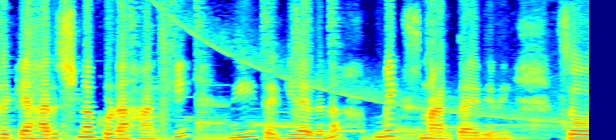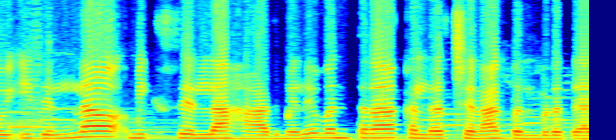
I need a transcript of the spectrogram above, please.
ಅದಕ್ಕೆ ಅರಿಶಿನ ಕೂಡ ಹಾಕಿ ನೀಟಾಗಿ ಅದನ್ನು ಮಿಕ್ಸ್ ಮಾಡ್ತಾ ಇದ್ದೀನಿ ಸೊ ಇದೆಲ್ಲ ಮಿಕ್ಸ್ ಎಲ್ಲ ಆದಮೇಲೆ ಒಂಥರ ಕಲರ್ ಚೆನ್ನಾಗಿ ಬಂದ್ಬಿಡುತ್ತೆ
